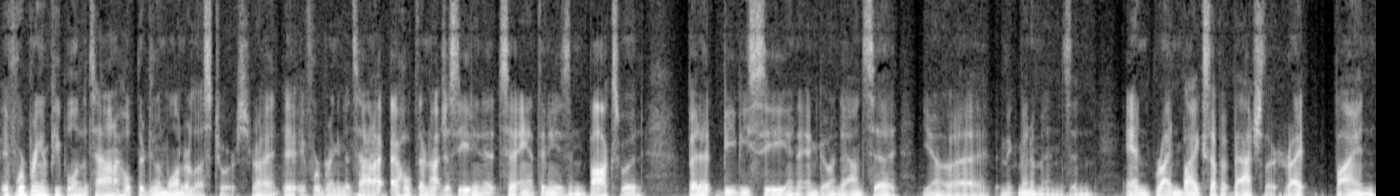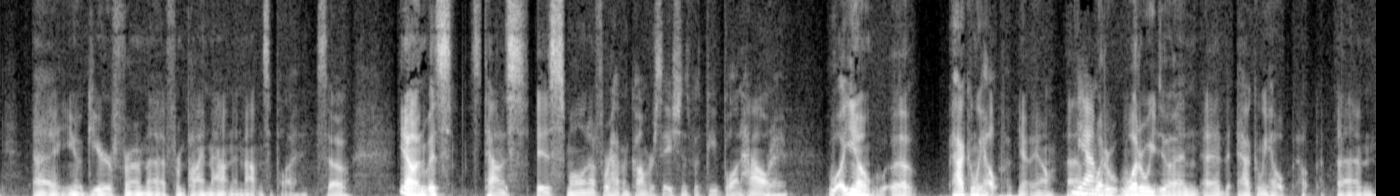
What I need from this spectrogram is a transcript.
if we're bringing people into town, I hope they're doing wanderlust tours, right? If we're bringing to town, I, I hope they're not just eating at Anthony's and Boxwood, but at BBC and, and going down to you know uh, McMenamins and and riding bikes up at Bachelor, right? Buying uh, you know gear from uh, from Pine Mountain and Mountain Supply. So you know, and it's, this town is is small enough. We're having conversations with people on how, right. well, you know, uh, how can we help? You know, um, yeah. what are what are we doing? Uh, how can we help help um,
